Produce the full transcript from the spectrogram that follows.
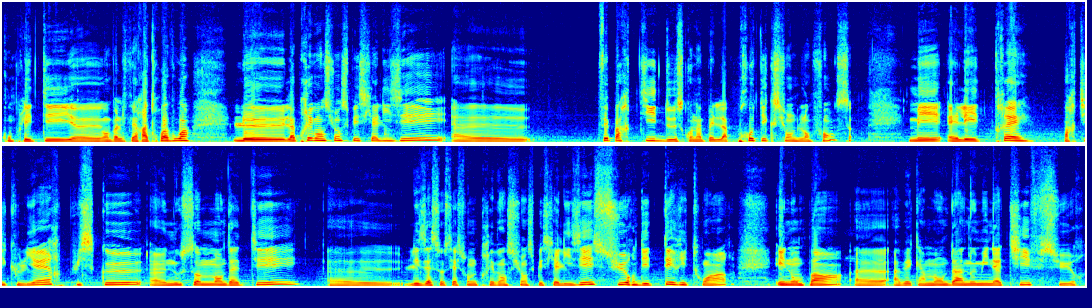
compléter, euh, on va le faire à trois voix. la prévention spécialisée fait partie de ce qu'on appelle la protection de l'enfance, mais elle est très particulière puisque nous sommes mandatés les associations de prévention spécialisées sur des territoires et non pas avec un mandat nominatif sur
